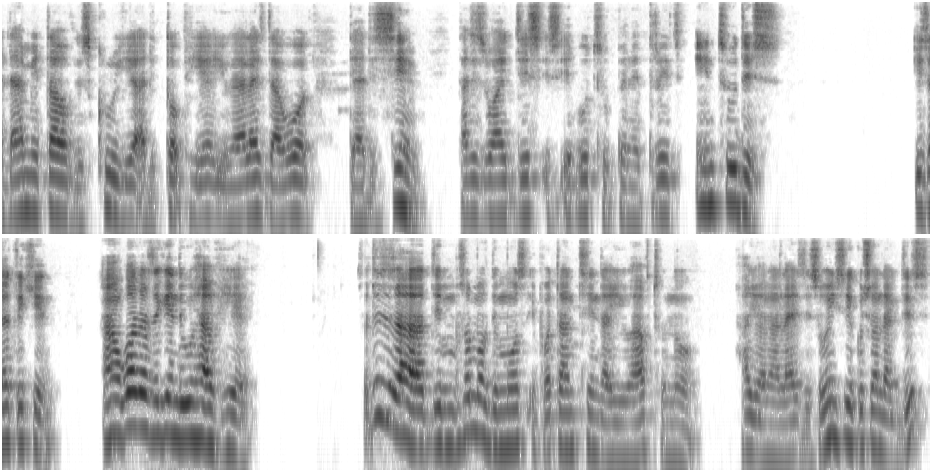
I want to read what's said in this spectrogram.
and diameter of the screw here at the top here you realize that what? They are the same. That is why this is able to penetrate into this. Is that taken and what else again do we have here? So this is uh, the, some of the most important thing that you have to know how you analyze this. So when you see a question like this,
